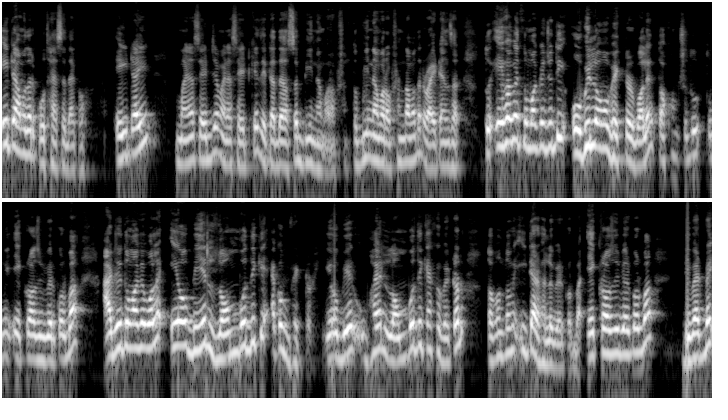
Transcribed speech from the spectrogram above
এইটা আমাদের কোথায় আছে? দেখো এইটাই minus eight j minus eight k যেটা দেওয়া আছে বি নাম্বার অপশন তো বি নাম্বার অপশনটা আমাদের রাইট অ্যান্সার তো এইভাবে তোমাকে যদি অভিলম্ব ভেক্টর বলে, তখন শুধু তুমি এ ক্রস বি বের করবা। আর যদি তোমাকে বলে এ ও বি এর লম্ব দিকে একক ভেক্টর এ ও বি এর উভয়ের লম্ব দিকে একক ভেক্টর তখন তুমি ইটার ভ্যালু বের করবা। এ ক্রস বি বের করবা divide by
